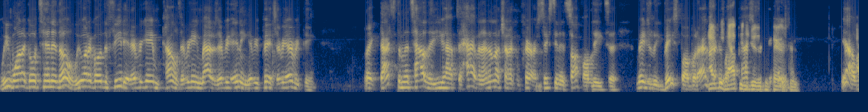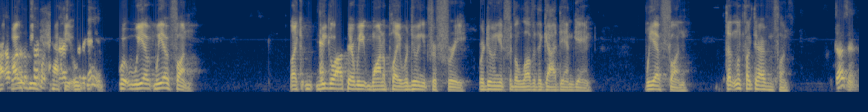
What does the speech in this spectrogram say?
We want to go 10 and 0. We want to go undefeated. Every game counts, every game matters, every inning, every pitch, every everything. Like that's the mentality you have to have. And I'm not trying to compare our 16 in softball league to Major League Baseball, but I'd be happy to do the comparison. Game. Yeah, I, I, I would be happy. We have we have fun. Like we go out there, we want to play. We're doing it for free. We're doing it for the love of the goddamn game. We have fun. Doesn't look like they're having fun. Doesn't.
